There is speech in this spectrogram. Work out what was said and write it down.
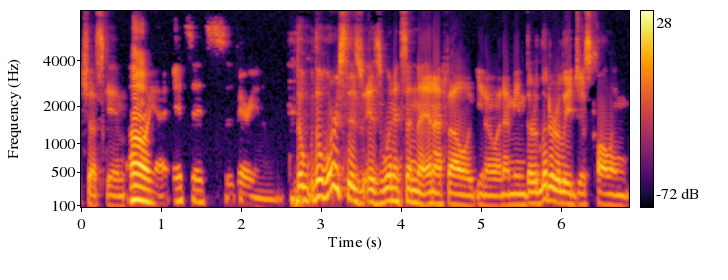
chess game. Oh yeah, it's it's very annoying. The the worst is is when it's in the NFL, you know, and I mean they're literally just calling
